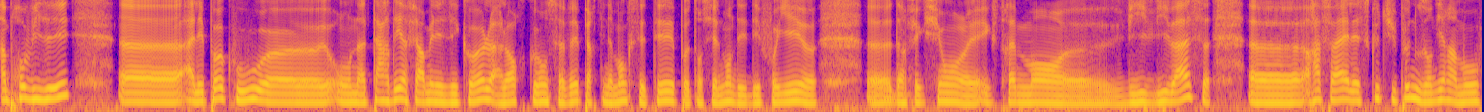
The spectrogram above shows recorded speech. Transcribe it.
improvisée à l'époque où on a tardé à fermer les écoles alors qu'on savait pertinemment que c'était potentiellement des, des foyers d'infection extrêmement vivaces. Euh, Raphaël, est-ce que tu peux nous en dire un mot?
